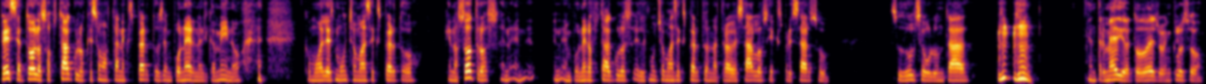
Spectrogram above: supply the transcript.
pese a todos los obstáculos que somos tan expertos en poner en el camino, como Él es mucho más experto que nosotros en, poner obstáculos, Él es mucho más experto en atravesarlos y expresar su, su dulce voluntad entre medio de todo ello, incluso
